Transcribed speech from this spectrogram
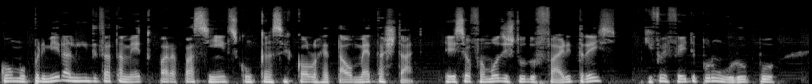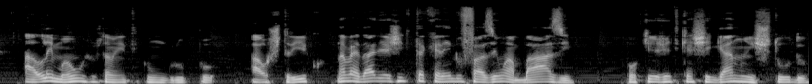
como primeira linha de tratamento para pacientes com câncer coloretal metastático. Esse é o famoso estudo FIRE3, que foi feito por um grupo alemão, justamente com um grupo austríaco. Na verdade, a gente está querendo fazer uma base porque a gente quer chegar num estudo,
